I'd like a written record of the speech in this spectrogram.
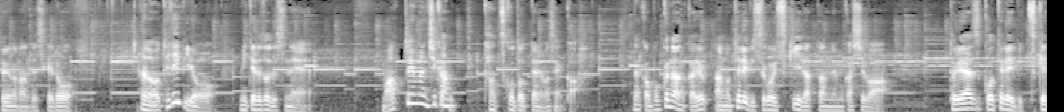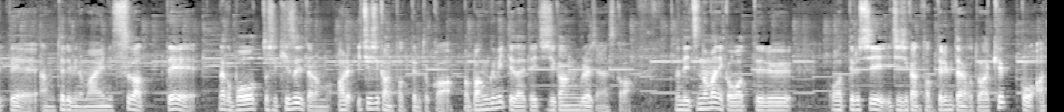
というのなんですけど、あの、テレビを見てるとですね、まあっという間に時間経つことってありませんか？なんか僕なんかよあのテレビすごい好きだったんで昔は。とりあえずこうテレビつけてあのテレビの前に座ってなんかぼーっとして気づいたらもうあれ1時間経ってるとか、まあ番組って大体1時間ぐらいじゃないですか。なんでいつの間にか終わってる終わってるし1時間経ってるみたいなことは結構あっ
